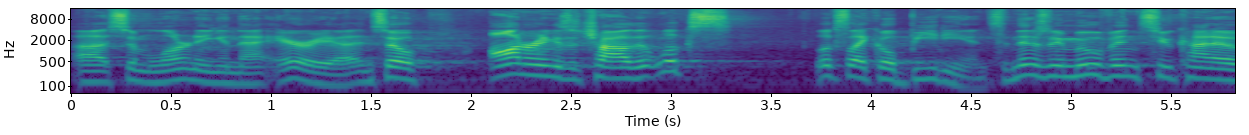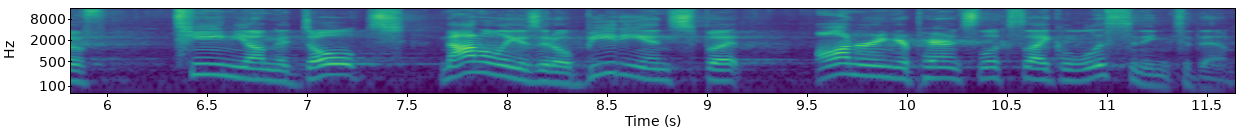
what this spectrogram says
uh, some learning in that area. And so, honoring as a child, it looks, looks like obedience. And then as we move into kind of teen, young adults, not only is it obedience, but honoring your parents looks like listening to them.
